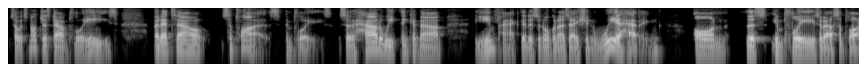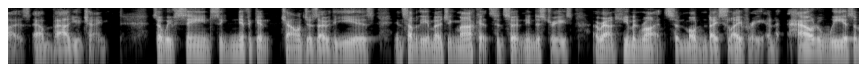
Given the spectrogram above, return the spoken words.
So, it's not just our employees, but it's our suppliers, employees. So, how do we think about the impact that as an organization we are having on this employees of our suppliers, our value chain? So we've seen significant challenges over the years in some of the emerging markets in certain industries around human rights and modern day slavery. And how do we as an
